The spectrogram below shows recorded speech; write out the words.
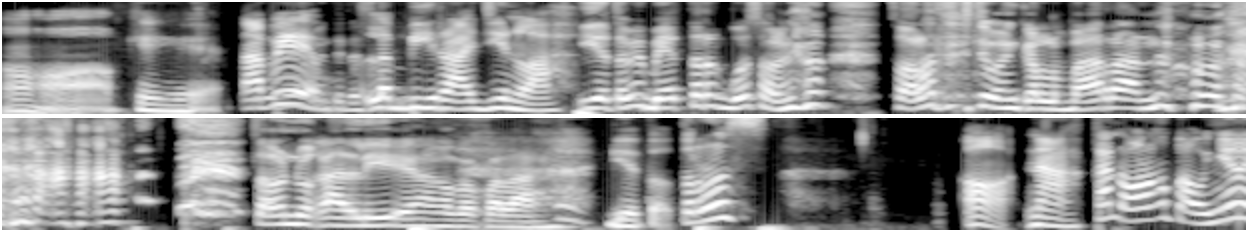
Oh, Oke. Tapi memang tidak lebih rajin lah. iya tapi better gue soalnya sholat cuma ke lebaran tahun dua kali ya nggak apa-apa lah Gitu. Terus Oh, nah kan orang taunya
